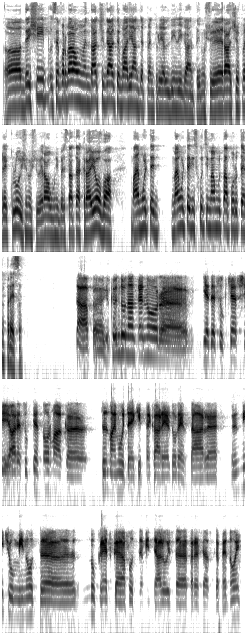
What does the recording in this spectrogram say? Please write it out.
uh, deși se vorbea la un moment dat și de alte variante pentru el din Liga 1. Nu știu, era CFR Cluj, nu știu, era Universitatea Craiova, mai multe, mai multe discuții, mai mult apărute în presă. Da, când un antrenor uh, e de succes și are succes normal că sunt mai multe echipe care îl doresc, dar uh, în niciun minut uh, nu cred că a fost în mintea lui să părăsească pe noi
